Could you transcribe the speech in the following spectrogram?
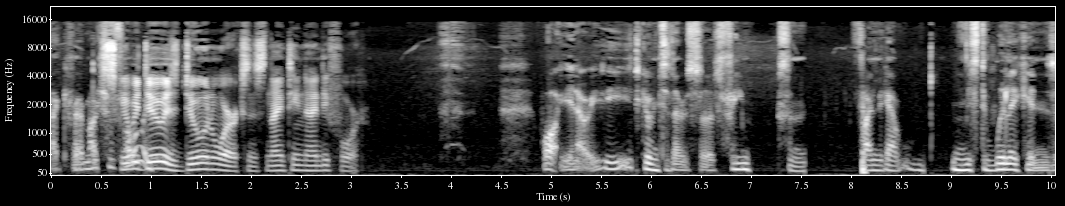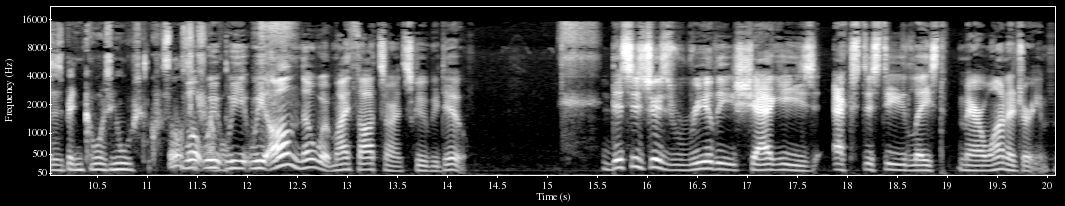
Thank you very much. Scooby Doo is doing work since 1994. What you know, he's going to those, theme parks and finding out Mr. Willikins has been causing all sorts Well, of we, trouble. we we all know what my thoughts are on Scooby Doo. This is just really Shaggy's ecstasy laced marijuana dream.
